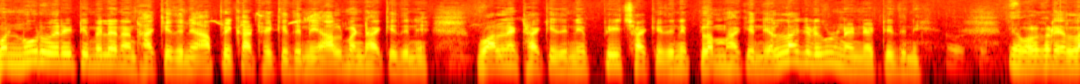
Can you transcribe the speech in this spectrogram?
ಒಂದು ನೂರು ವೆರೈಟಿ ಮೇಲೆ ನಾನು ಹಾಕಿದ್ದೀನಿ. ಆಪ್ರಿಕಾಟ್ ಹಾಕಿದ್ದೀನಿ ಆಲ್ಮಂಡ್ ಹಾಕಿದ್ದೀನಿ ವಾಲ್ನಟ್ ಹಾಕಿದ್ದೀನಿ. ಪೀಚ್ ಹಾಕಿದ್ದೀನಿ ಪ್ಲಮ್ ಹಾಕಿದ್ದೀನಿ ಎಲ್ಲ ಗಿಡಗಳು ನಾನು ನೆಟ್ಟಿದ್ದೀನಿ. ಒಳಗಡೆ ಎಲ್ಲ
